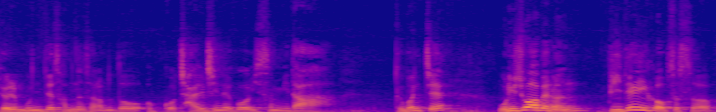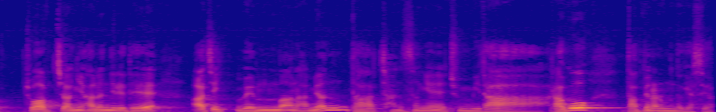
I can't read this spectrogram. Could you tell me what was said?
별 문제 삼는 사람도 없고 잘 지내고 있습니다. 두 번째, 우리 조합에는 비대위가 없어서 조합장이 하는 일에 대해 아직 웬만하면 다 찬성해 줍니다. 라고 답변하는 분도 계세요.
